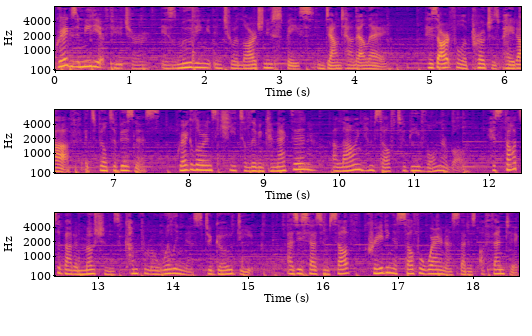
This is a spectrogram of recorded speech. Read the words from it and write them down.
Greg's immediate future is moving into a large new space in downtown LA. His artful approach has paid off. It's built a business. Greg Lauren's key to living connected, allowing himself to be vulnerable. His thoughts about emotions come from a willingness to go deep. As he says himself, creating a self awareness that is authentic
